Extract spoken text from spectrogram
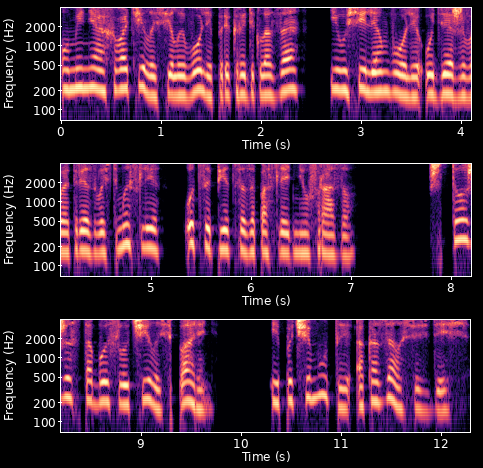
У меня хватило силы воли прикрыть глаза и усилием воли, удерживая трезвость мысли, уцепиться за последнюю фразу. «Что же с тобой случилось, парень? И почему ты оказался здесь?»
